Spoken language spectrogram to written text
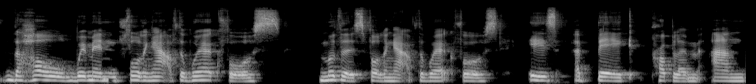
The whole women falling out of the workforce, mothers falling out of the workforce is a big problem and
